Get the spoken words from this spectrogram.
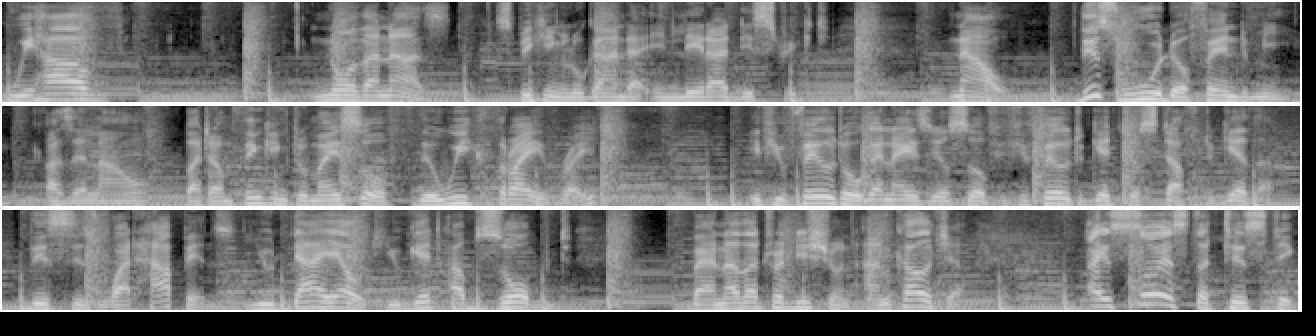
we have Northerners speaking Luganda in Lira district. Now, this would offend me as a Lao, but I'm thinking to myself, the weak thrive, right? If you fail to organize yourself, if you fail to get your stuff together, this is what happens. You die out, you get absorbed by another tradition and culture. I saw a statistic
